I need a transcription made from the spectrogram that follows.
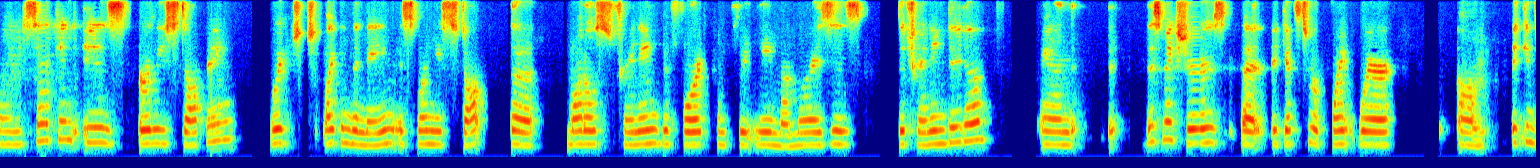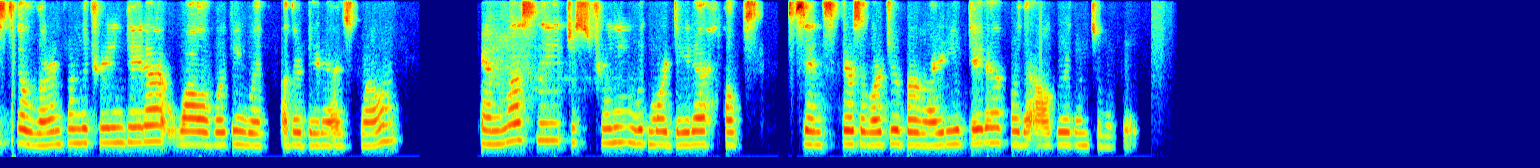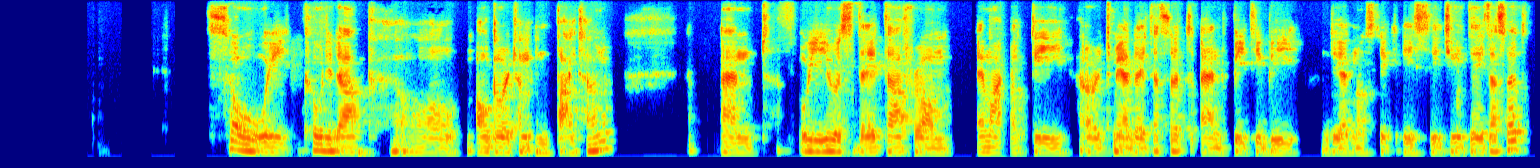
Um, second is early stopping, which like in the name is when you stop the model's training before it completely memorizes the training data. And this makes sure that it gets to a point where um, it can still learn from the training data while working with other data as well. And lastly, just training with more data helps since there's a larger variety of data for the algorithm to work with. So we coded up uh, algorithm in Python and we use data from MIT arrhythmia dataset and PTB diagnostic ECG dataset.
